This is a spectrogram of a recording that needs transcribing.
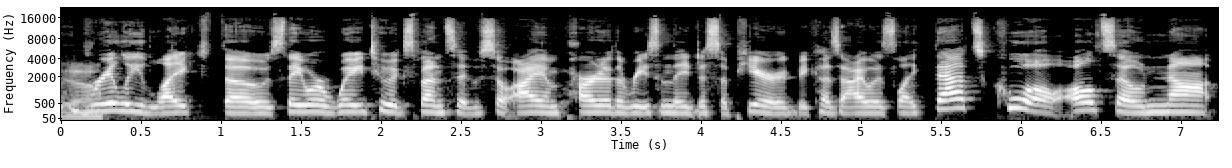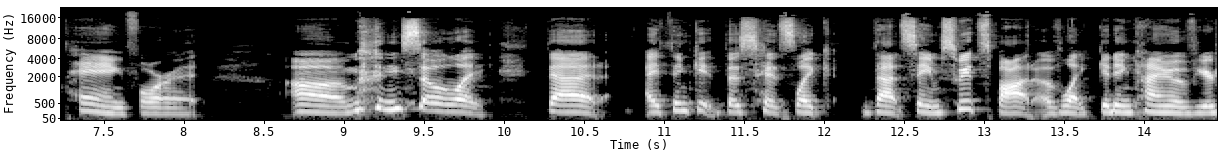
And I yeah. really liked those. They were way too expensive. So I am part of the reason they disappeared because I was like, that's cool. Also, not paying for it. Um, and so, like, that, I think it, this hits like that same sweet spot of like getting kind of your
